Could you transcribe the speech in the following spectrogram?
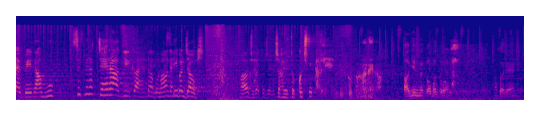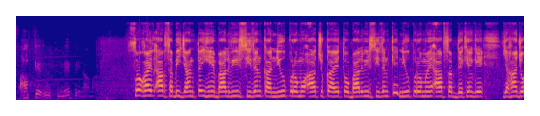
میں بے نام ہوں. صرف میرا چہرہ آگیر کا ہے. ماں نہیں بن جاؤ گی. آج میں تجھے چاہے تو کچھ بھی کر لے. بالکل بھگانے گا. آگل میں توبہ کروں گا. آپ کے روپ میں بے نام آگیر سو غائز آپ سبھی جانتے ہیں بالویر سیزن کا نیو پرومو آ چکا ہے۔ تو بالویر سیزن کے نیو پرومو میں آپ سب دیکھیں گے یہاں جو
